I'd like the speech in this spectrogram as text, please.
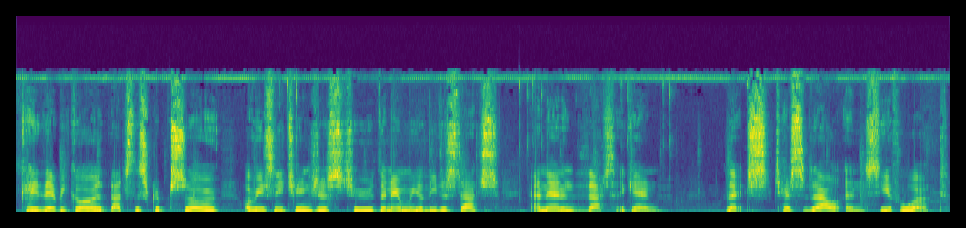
Okay, there we go. That's the script. So obviously change this to the name of your leader stats and then that again. Let's test it out and see if it worked.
